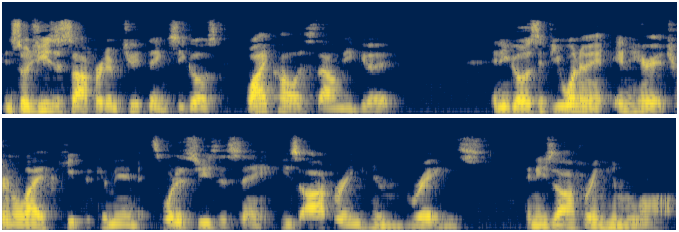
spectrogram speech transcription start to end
And so Jesus offered him two things. He goes, Why callest thou me good? And he goes, If you want to inherit eternal life, keep the commandments. What is Jesus saying? He's offering him grace and he's offering him law.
